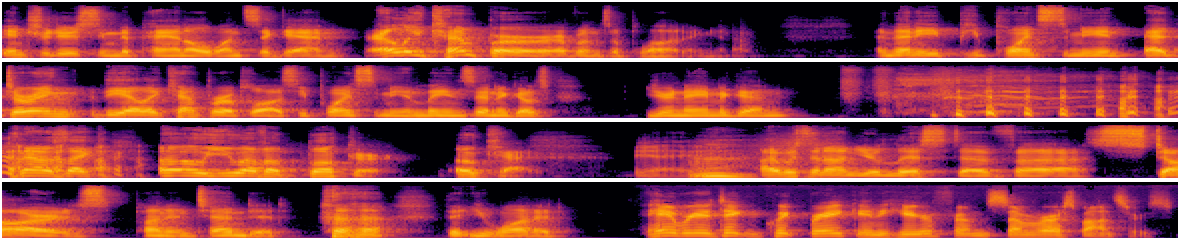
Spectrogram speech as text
introducing the panel once again. Ellie Kemper, everyone's applauding, you know. And then he, he points to me and uh, during the Ellie Kemper applause, he points to me and leans in and goes, "Your name again?" and I was like, "Oh, you have a booker." Okay. yeah, yeah. I wasn't on your list of uh, stars, pun intended, that you wanted. Hey, we're going to take a quick break and hear from some of our sponsors.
